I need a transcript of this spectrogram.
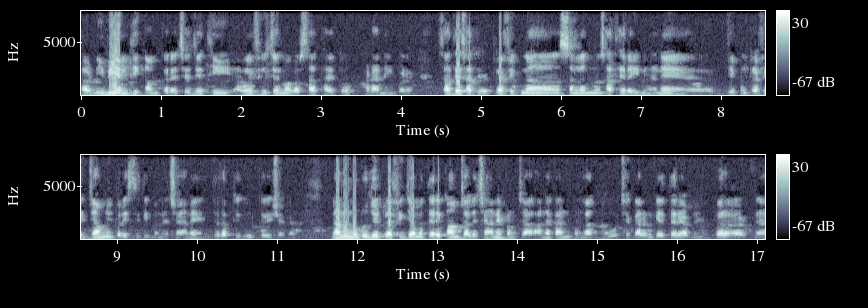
ડીબીએમથી કામ કરે છે, જેથી હવે ફ્યુચરમાં વરસાદ થાય તો ખડા નહીં પડે. સાથે સાથે ટ્રાફિકના સંલગ્ન સાથે રહીને અને જે પણ ટ્રાફિક જામની પરિસ્થિતિ બને છે, આને ઝડપથી દૂર કરી શકાય. નાનું મોટું જે ટ્રાફિક જામ અત્યારે કામ ચાલે છે, આને પણ આના કારણે પણ લાગતું હોય છે, કારણ કે અત્યારે આપણે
